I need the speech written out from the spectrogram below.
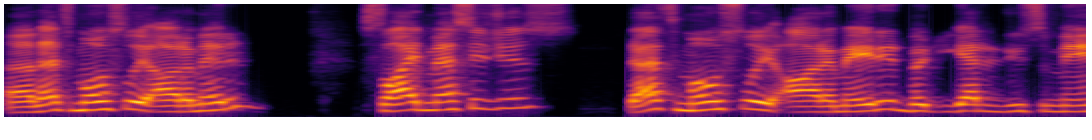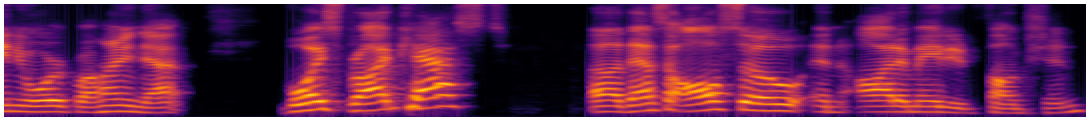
uh, that's mostly automated. Slide messages, that's mostly automated, but you got to do some manual work behind that. Voice broadcast, uh, that's also an automated function.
